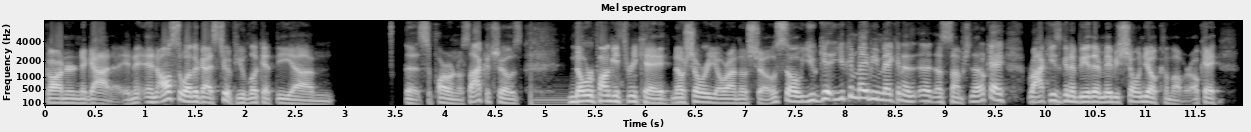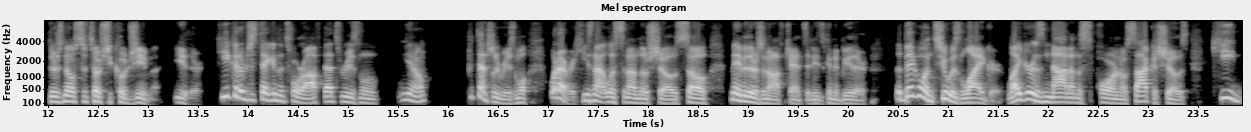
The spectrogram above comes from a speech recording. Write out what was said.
gone are Nagata, and and also other guys too. If you look at the um the Sapporo and Osaka shows, no Roppongi 3K, no Sho and Yo on those shows. So you get you can maybe make an, an assumption that okay, Rocky's going to be there. Maybe Sho and Yo come over. Okay, there's no Satoshi Kojima either. He could have just taken the tour off. That's reasonable, you know, potentially reasonable. Whatever. He's not listed on those shows, so maybe there's an off chance that he's going to be there. The big one too is Liger. Liger is not on the Sapporo and Osaka shows. He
